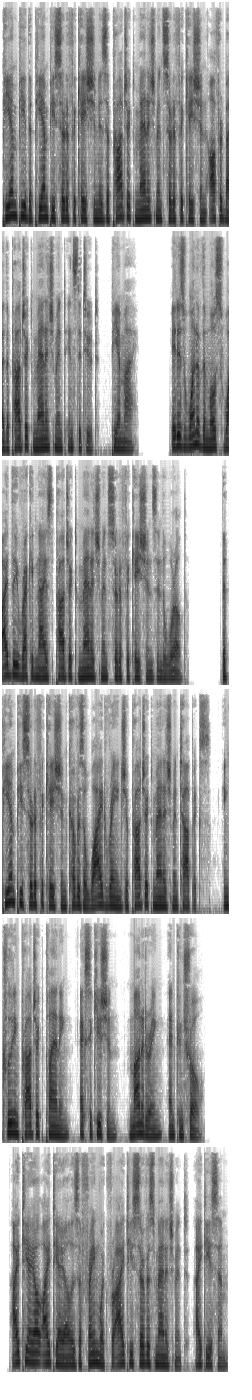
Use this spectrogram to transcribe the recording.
PMP The PMP certification is a project management certification offered by the Project Management Institute, PMI. It is one of the most widely recognized project management certifications in the world. The PMP certification covers a wide range of project management topics, including project planning, execution, monitoring, and control. ITIL ITIL is a framework for IT service management, ITSM.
